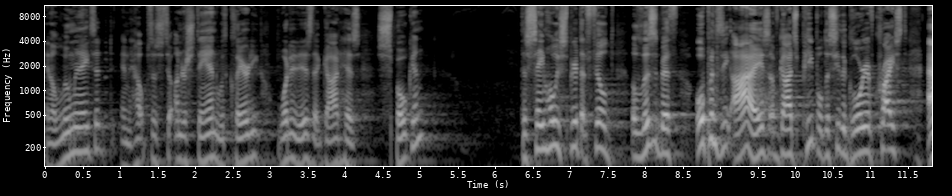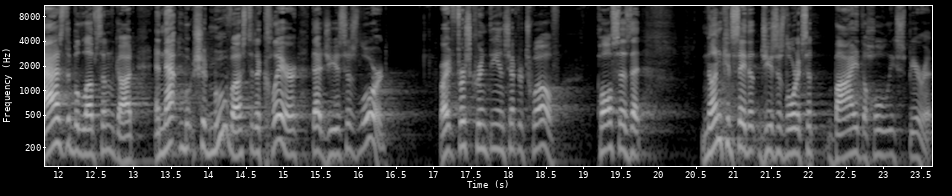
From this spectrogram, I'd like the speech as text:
and illuminates it and helps us to understand with clarity what it is that God has spoken. The same Holy Spirit that filled Elizabeth opens the eyes of God's people to see the glory of Christ as the beloved Son of God, and that should move us to declare that Jesus is Lord. Right? 1 Corinthians chapter 12, Paul says that None can say that Jesus is Lord except by the Holy Spirit.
